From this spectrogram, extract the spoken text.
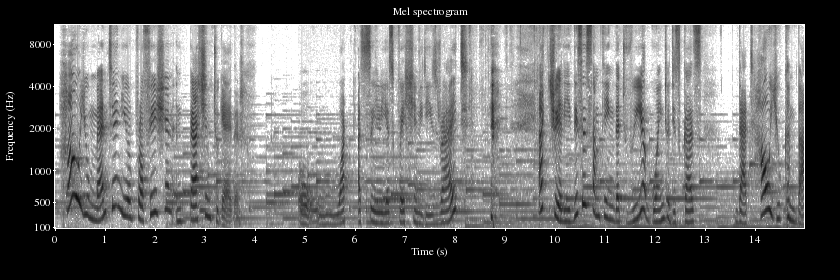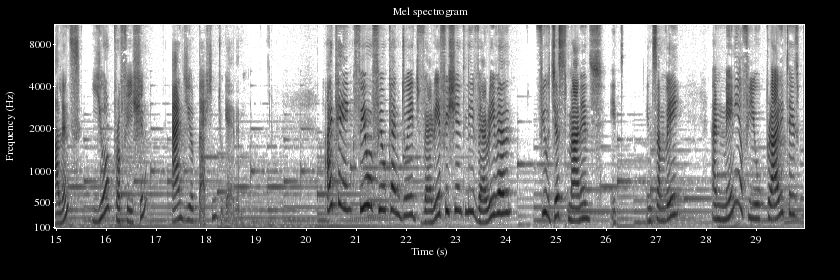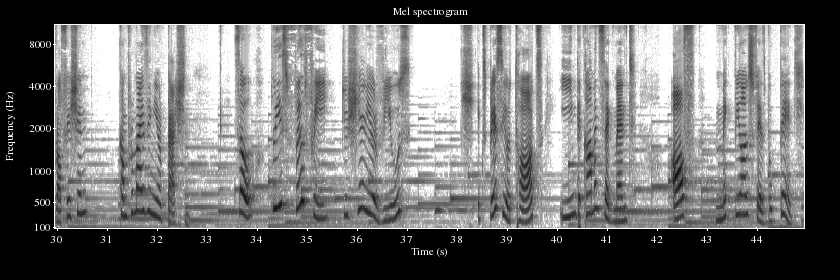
how you maintain your profession and passion together. Oh, what a serious question it is, right? Actually, this is something that we are going to discuss that how you can balance your profession and your passion together. I think few of you can do it very efficiently, very well. Few just manage it in some way, and many of you prioritize profession, compromising your passion. So, please feel free to share your views, express your thoughts in the comment segment of McPion's Facebook page.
